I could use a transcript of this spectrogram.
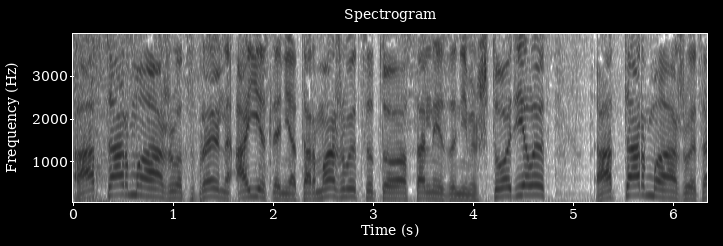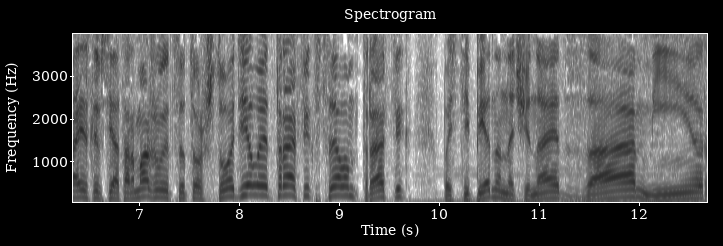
Оттормаживаться, правильно? А если они оттормаживаются, то остальные за ними что делают? Оттормаживаются. А если все оттормаживаются, то что делает трафик в целом? Трафик постепенно начинает замирать.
